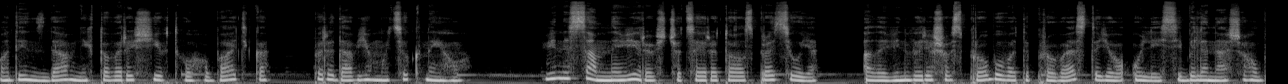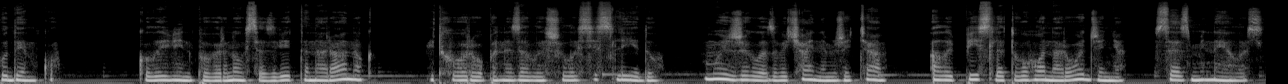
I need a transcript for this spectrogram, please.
один з давніх товаришів твого батька передав йому цю книгу. Він і сам не вірив, що цей ритуал спрацює, але він вирішив спробувати провести його у лісі біля нашого будинку. Коли він повернувся звідти на ранок, від хвороби не залишилось і сліду. Ми жили звичайним життям, але після твого народження все змінилось.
